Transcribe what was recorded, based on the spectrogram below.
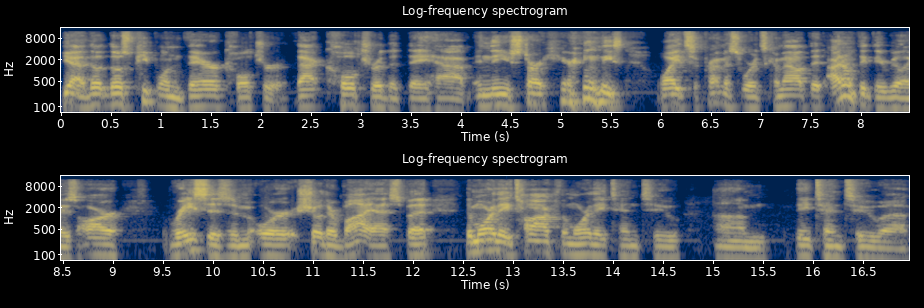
yeah, th- those people in their culture, that culture that they have, and then you start hearing these white supremacist words come out that I don't think they realize are racism or show their bias. But the more they talk, the more they tend to um, they tend to uh,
